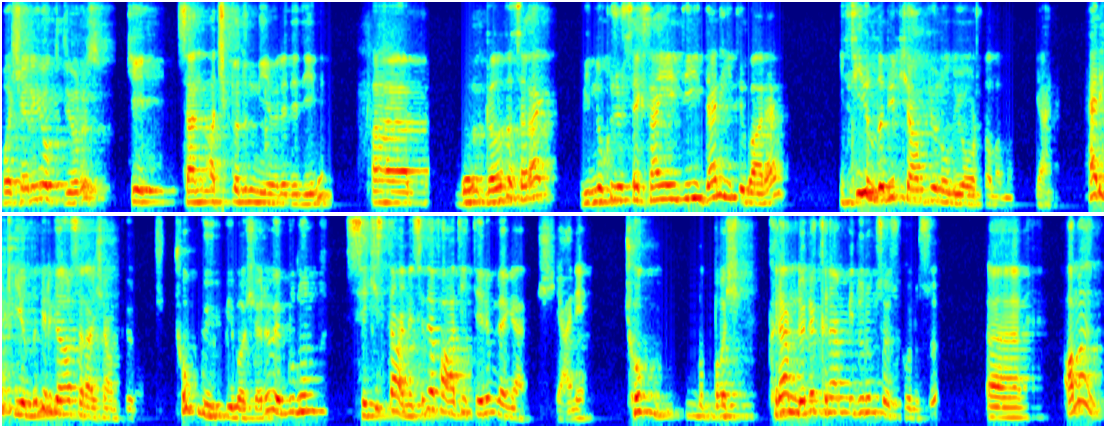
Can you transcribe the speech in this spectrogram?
başarı yok diyoruz ki sen açıkladın niye öyle dediğini. Galatasaray 1987'den itibaren iki yılda bir şampiyon oluyor ortalama. Her iki yılda bir Galatasaray şampiyon olmuş. Çok büyük bir başarı ve bunun 8 tanesi de Fatih Terim'le gelmiş. Yani çok baş, krem döle krem bir durum söz konusu. Ee, ama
